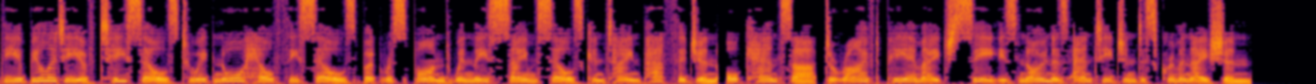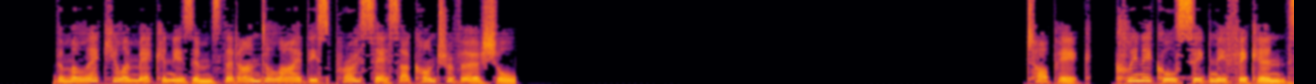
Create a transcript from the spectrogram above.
The ability of T cells to ignore healthy cells but respond when these same cells contain pathogen or cancer derived PMHC is known as antigen discrimination. The molecular mechanisms that underlie this process are controversial. Topic: Clinical significance.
